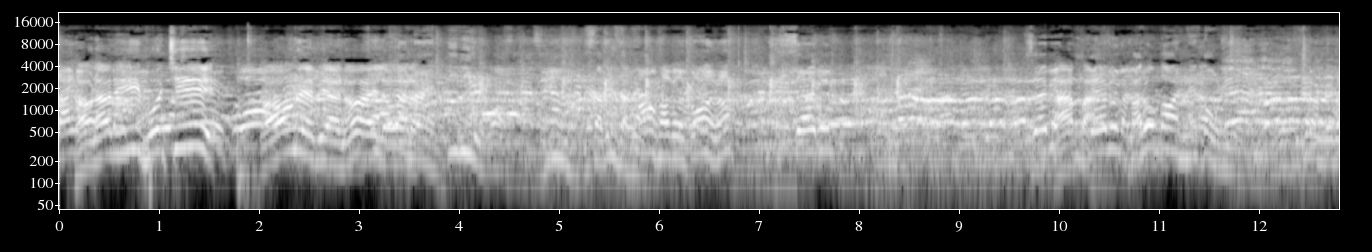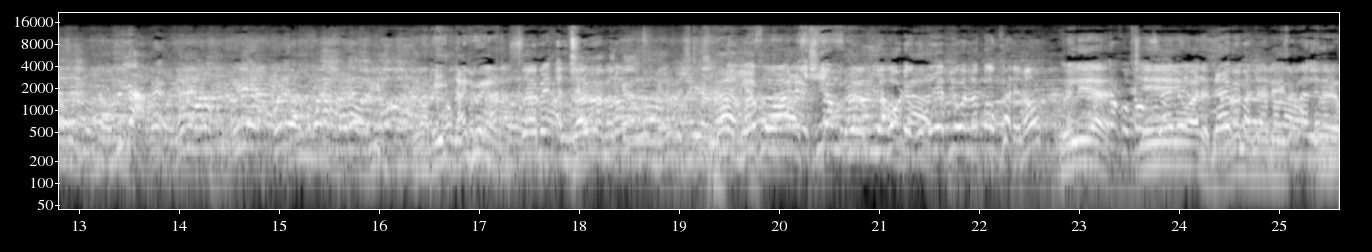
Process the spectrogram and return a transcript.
တိုင်းဟောင်းလာပြီဘိုးချီကောင်းတယ်ဗျာနော်အဲ့လောကတော့ပြီးပြီပေါ့စာပြီးစာပြီးအော်ဟာပဲကောင်းရနော်7 7 7ငါတို့ပေါ့နည်းကုန်လေးကျွန်တော်နည်းတော့ဘူးလားဝဘေးလိုက်လွှင့်ရတာ7 11ပဲနော် ရဲခွာတဲ့အရှိရမပြောဘူးဟုတ်တယ်ကိုရဲပြောလက်ပေါက်ခတ်တယ်နော်ဝင်းလေးကကျင်းသွားတယ်ဗျာနော်နည်းနည်းလေး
